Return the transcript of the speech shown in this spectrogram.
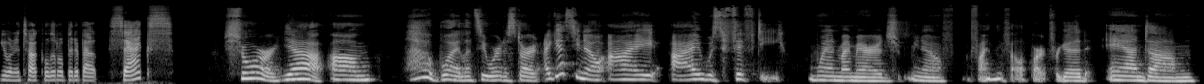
You want to talk a little bit about sex? Sure. Yeah. Um, oh boy, let's see where to start. I guess, you know, I, I was 50 when my marriage, you know, finally fell apart for good. And um,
